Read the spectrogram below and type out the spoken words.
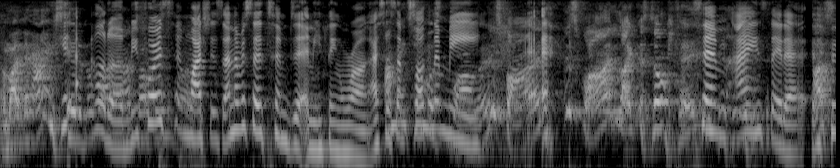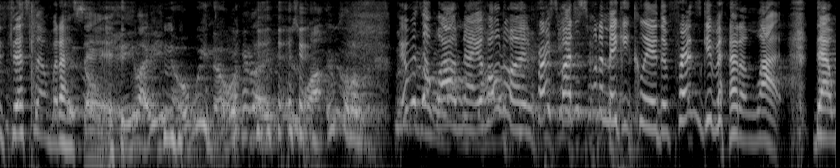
I'm like, nigga, I ain't scared of hold on. Before Tim watches, I never said Tim did anything wrong. I said I mean, stop talking to me. fine. It's fine. It's fine. Like it's okay. Tim, I ain't say that. That's not what I said. okay. Like, you know, we know. Like, it was wild. It was, a, It was a wild night. Hold on. First of all, I just want to make it clear the friends Friendsgiving had a lot that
